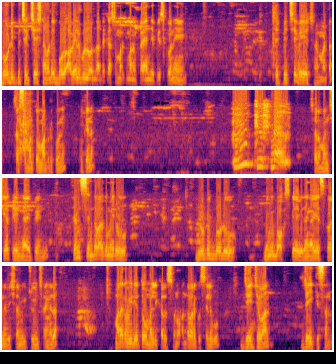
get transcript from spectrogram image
బోర్డు ఇప్పుడు చెక్ చేసినామంటే బోర్డు అవైలబుల్ ఉందంటే కస్టమర్కి మనం టైం చెప్పించుకొని తెప్పించి వేయొచ్చు అనమాట కస్టమర్తో మాట్లాడుకొని. ఓకేనా. చాలా మంచిగా క్లీన్గా అయిపోయింది. ఫ్రెండ్స్ ఇంతవరకు మీరు బ్లూటూత్ బోర్డు మినీ బాక్స్కి ఏ విధంగా చేసుకోవాలనే విషయం మీకు చూపించాను కదా. మరొక వీడియోతో మళ్ళీ కలుస్తాను. అంతవరకు సెలవు. జై జవాన్. జై కిసాన్.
